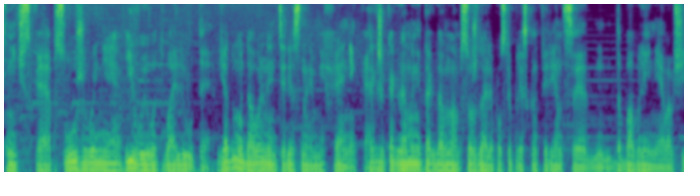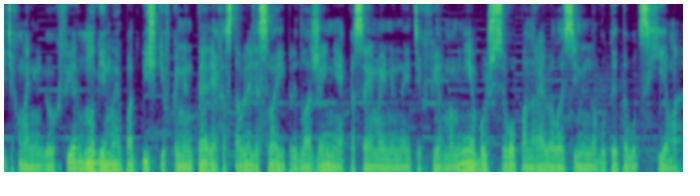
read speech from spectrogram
техническое обслуживание и вывод валюты. Я думаю, довольно интересная механика. Также, когда мы не так давно обсуждали после пресс-конференции добавление вообще этих майнинговых ферм, многие мои подписчики в комментариях оставляли свои предложения касаемо именно этих ферм. Мне больше всего понравилась именно вот эта вот схема,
